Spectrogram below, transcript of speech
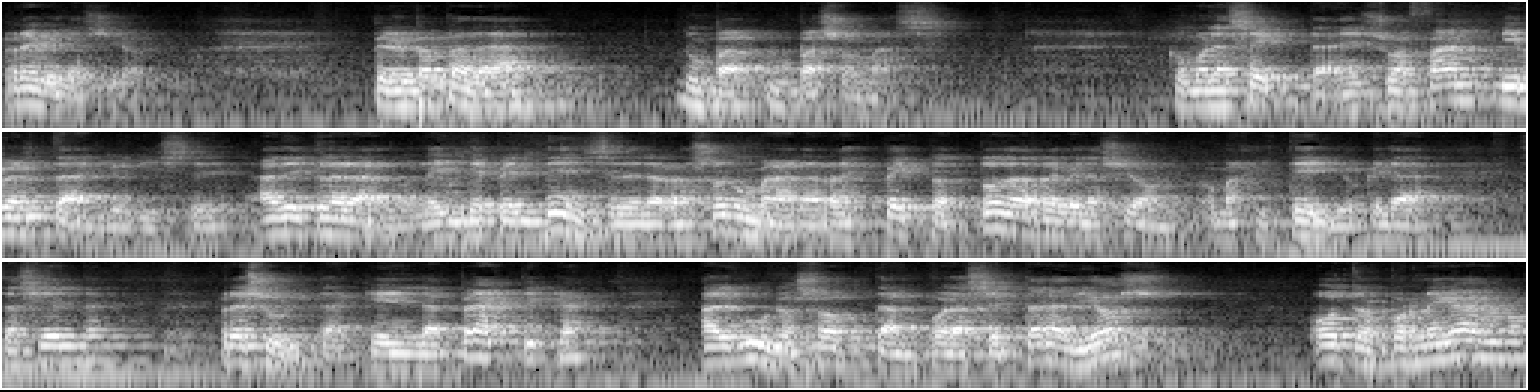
revelación. Pero el Papa da un paso más como la secta, en su afán libertario, dice, ha declarado la independencia de la razón humana respecto a toda revelación o magisterio que la trascienda, resulta que en la práctica algunos optan por aceptar a Dios, otros por negarlo,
